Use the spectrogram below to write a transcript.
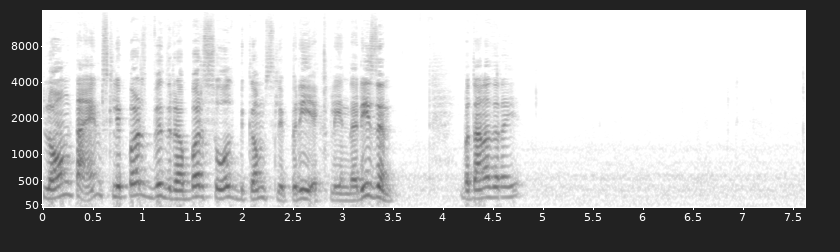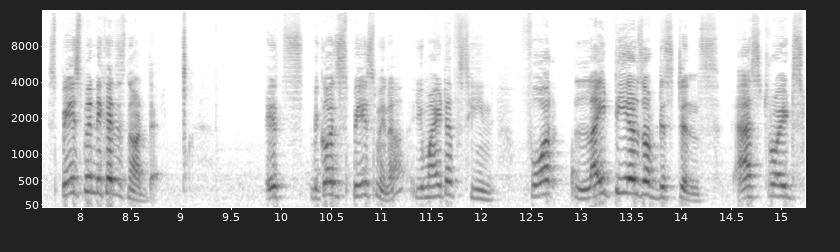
long time, slippers with rubber soles become slippery. Explain the reason. बताना जरा ये. Space में निखत is not there it's because space mein na, you might have seen for light years of distance asteroids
